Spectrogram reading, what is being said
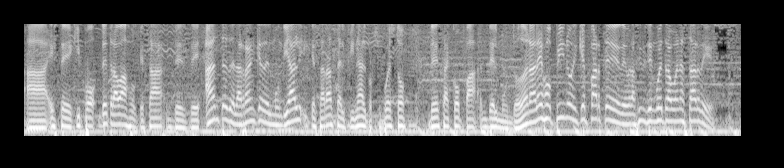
a este equipo de trabajo que está desde antes del arranque del Mundial y que estará hasta el final, por supuesto, de esta Copa del Mundo. Don Alejo Pino, ¿en qué parte de Brasil se encuentra? Buenas tardes.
